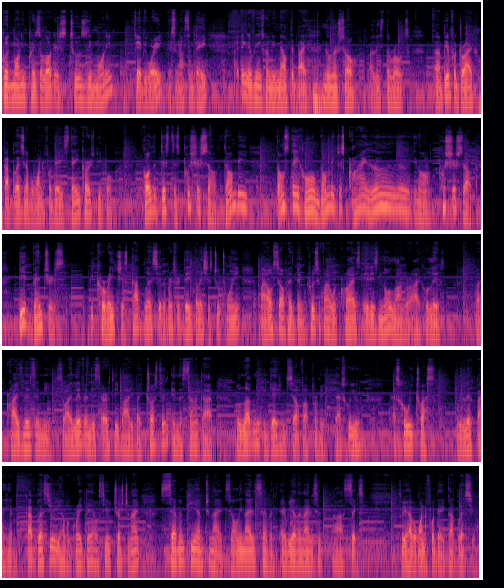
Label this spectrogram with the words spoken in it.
Good morning, praise the Lord. It's Tuesday morning, February. It's an awesome day. I think everything's going to be melted by noon or so, at least the roads. Uh, beautiful drive. God bless you. Have a wonderful day. Stay encouraged, people. Go the distance. Push yourself. Don't be, don't stay home. Don't be just crying. You know, push yourself. Be adventurous. Be courageous. God bless you. The verse for today is Galatians 2:20. My old self has been crucified with Christ. It is no longer I who lives but Christ lives in me. So I live in this earthly body by trusting in the Son of God who loved me and gave himself up for me. That's who you that's who we trust. We live by him. God bless you. You have a great day. I will see you at church tonight, 7 p.m. tonight. It's the only night is 7. Every other night is at uh, 6. So you have a wonderful day. God bless you.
